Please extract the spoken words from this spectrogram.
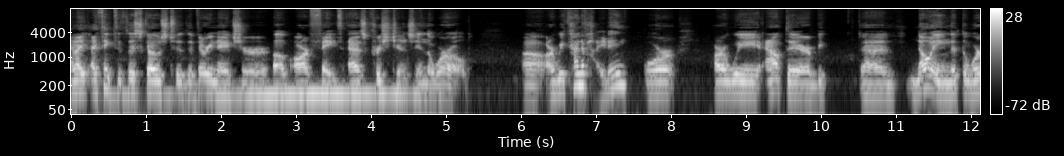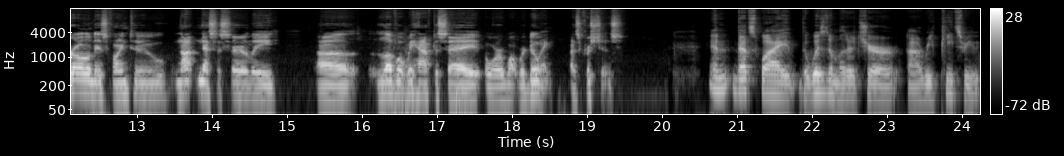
And I, I, think that this goes to the very nature of our faith as Christians in the world. Uh, are we kind of hiding, or are we out there uh, knowing that the world is going to not necessarily uh, love what we have to say or what we're doing as Christians. And that's why the wisdom literature uh, repeats re-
